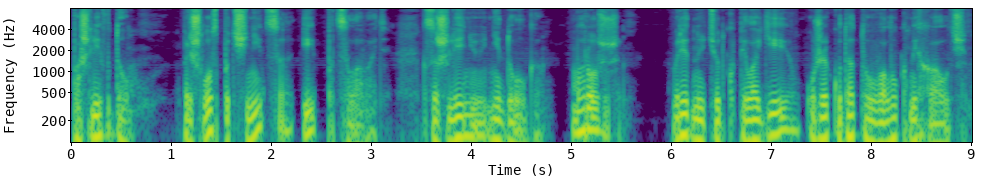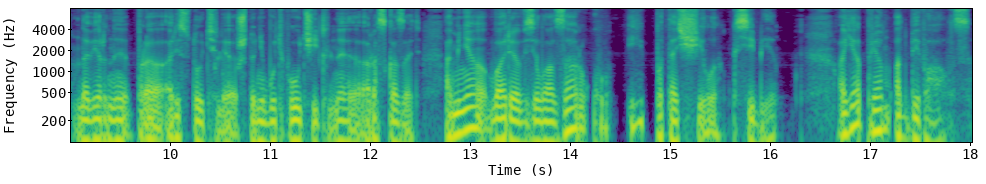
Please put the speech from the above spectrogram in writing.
пошли в дом». Пришлось подчиниться и поцеловать. К сожалению, недолго. Мороз же. Вредную тетку Пелагею уже куда-то уволок Михалыч. Наверное, про Аристотеля что-нибудь поучительное рассказать. А меня Варя взяла за руку и потащила к себе. А я прям отбивался.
